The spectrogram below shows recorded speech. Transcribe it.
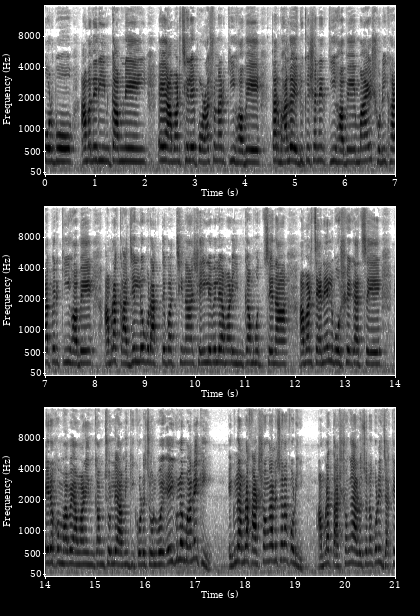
করব? আমাদের ইনকাম নেই আমার ছেলের পড়াশোনার কি হবে? তার ভালো এডুকেশনের কি হবে? মায়ের শরীর খারাপের কি হবে? আমরা কাজের লোক রাখতে পারছি না, সেই লেভেলে আমার ইনকাম হচ্ছে না, আমার চ্যানেল বসে গেছে, এরকমভাবে আমার ইনকাম চললে আমি কি করে চলবো? এইগুলো মানে কি? এগুলো আমরা কার সঙ্গে আলোচনা করি? আমরা তার সঙ্গে আলোচনা করি যাকে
